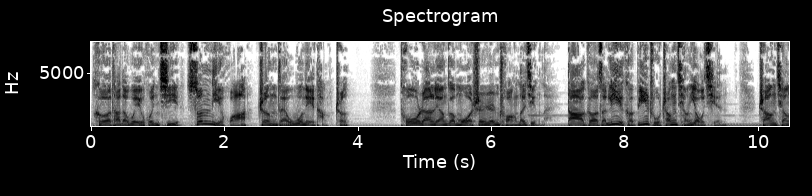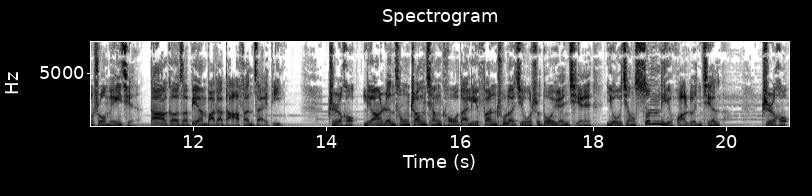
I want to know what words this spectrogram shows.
和他的未婚妻孙丽华正在屋内躺着，突然，两个陌生人闯了进来。大个子立刻逼住张强要钱，张强说没钱，大个子便把他打翻在地。之后，两人从张强口袋里翻出了九十多元钱，又将孙丽华轮奸了。之后，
